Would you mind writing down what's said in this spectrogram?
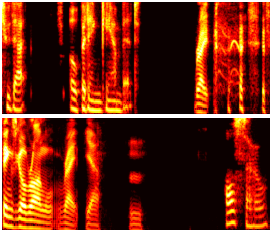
to that opening gambit. Right. If things go wrong right yeah. Mm. Also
